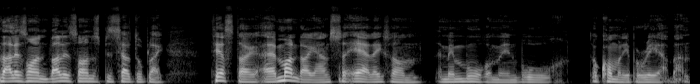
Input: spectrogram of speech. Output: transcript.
Veldig sånn, veldig sånn spesielt opplegg. Tirsdag, eh, mandagen så er liksom min mor og min bror Da kommer de på rehaben.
